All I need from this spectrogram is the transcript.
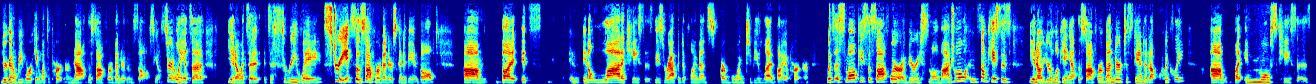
you're going to be working with a partner not the software vendor themselves you know certainly it's a you know it's a it's a three way street so the software vendor is going to be involved um, but it's in, in a lot of cases these rapid deployments are going to be led by a partner. With a small piece of software or a very small module in some cases you know you're looking at the software vendor to stand it up quickly. Um, but in most cases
